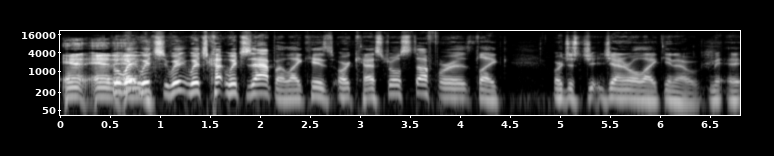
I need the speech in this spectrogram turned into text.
and and, But wait, and- which which which which Zappa? Like his orchestral stuff, or is like, or just g- general like you know, uh,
